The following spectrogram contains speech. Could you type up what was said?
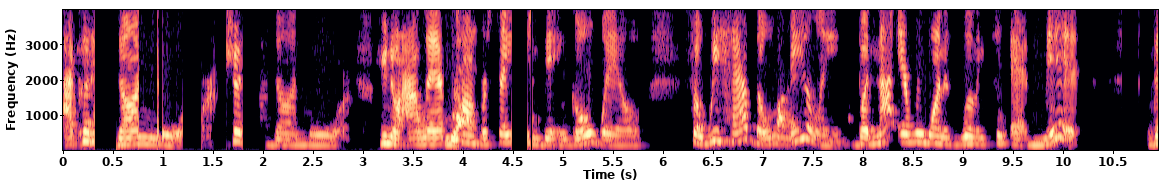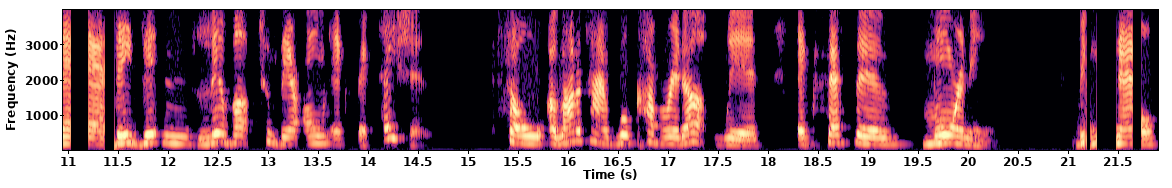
I could have done mm. more. I should have done more. You know, our last right. conversation didn't go well. So we have those right. feelings, but not everyone is willing to admit that they didn't live up to their own expectations. So a lot of times we'll cover it up with excessive mourning. Now,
